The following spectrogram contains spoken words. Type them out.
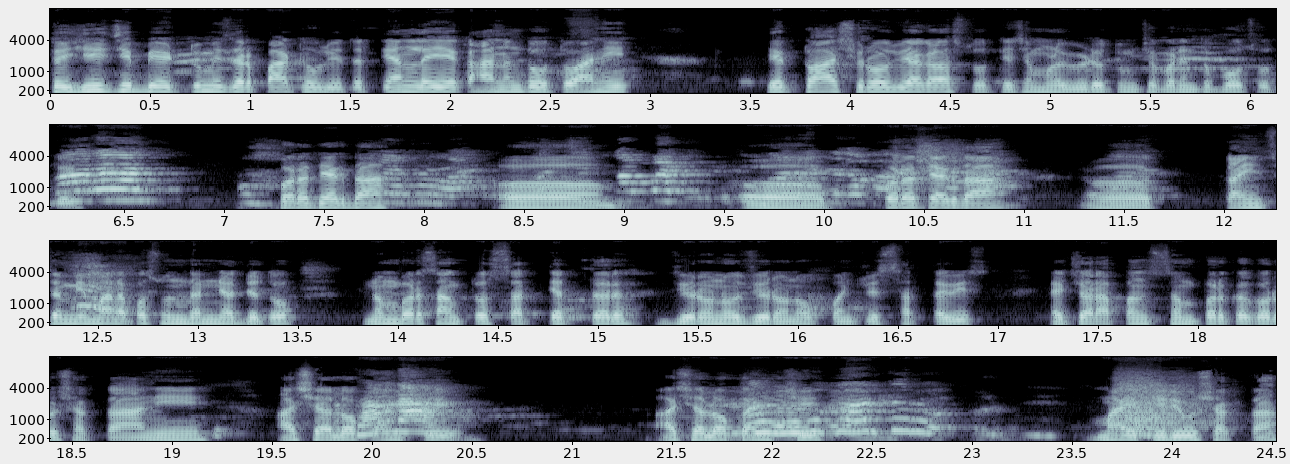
तर ही जी भेट तुम्ही जर पाठवली तर त्यांना एक आनंद होतो आणि एक तो आशीर्वाद वेगळा असतो. त्याच्यामुळे व्हिडिओ तुमच्यापर्यंत पोहोचवतोय परत एकदा परत एकदा ताईंचं मी मनापासून धन्यवाद देतो. नंबर सांगतो सत्याहत्तर झिरो नऊ झिरो नऊ पंचवीस सत्तावीस. याच्यावर आपण संपर्क करू शकता आणि अशा लोकांची अशा लोकांची माहिती देऊ शकता.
